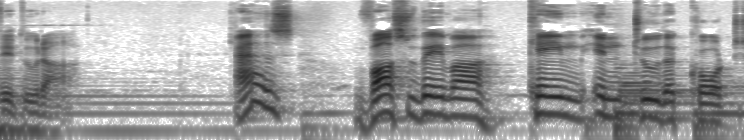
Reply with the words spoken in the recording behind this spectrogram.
Vidura. As Vasudeva came into the court,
